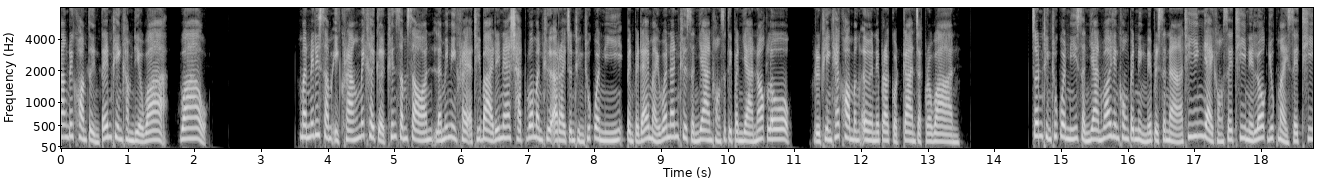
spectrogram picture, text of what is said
างๆ ด้วยความตื่นเต้นเพียงคำเดียวว่า ว้าว มันไม่ได้ซ้ำอีกครั้งไม่เคยเกิดขึ้นซ้ำซ้อน และไม่มีใครอธิบายได้แน่ชัดว่ามันคืออะไรจนถึงทุกวันนี้เป็นไปได้ไหมว่านั่นคือสัญญาณของสติปัญญานอกโลก หรือเพียงแค่ความบังเอิญในปรากฏการณ์จักรวาล จนถึงทุกวันนี้สัญญาณว่ายังคงเป็นหนึ่งในปริศนาที่ยิ่งใหญ่ของเซทีในโลกยุคใหม่เซที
